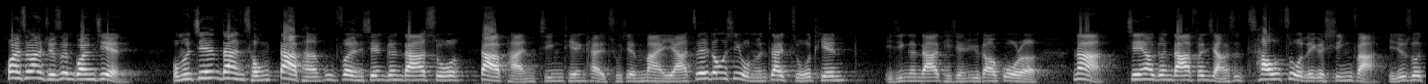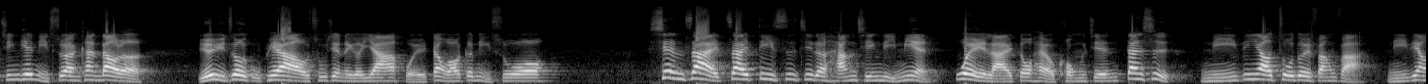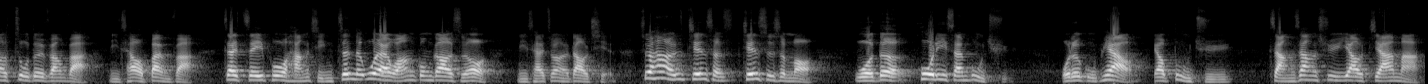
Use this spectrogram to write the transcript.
欢迎收看《决胜关键》。我们今天但从大盘的部分先跟大家说，大盘今天开始出现卖压，这些东西我们在昨天已经跟大家提前预告过了。那今天要跟大家分享的是操作的一个心法，也就是说，今天你虽然看到了元宇宙股票出现了一个压回，但我要跟你说，现在在第四季的行情里面，未来都还有空间，但是你一定要做对方法。你一定要做对方法，你才有办法在这一波行情真的未来往上公告的时候，你才赚得到钱。所以，他是坚持坚持什么？我的获利三部曲，我的股票要布局，涨上去要加码，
